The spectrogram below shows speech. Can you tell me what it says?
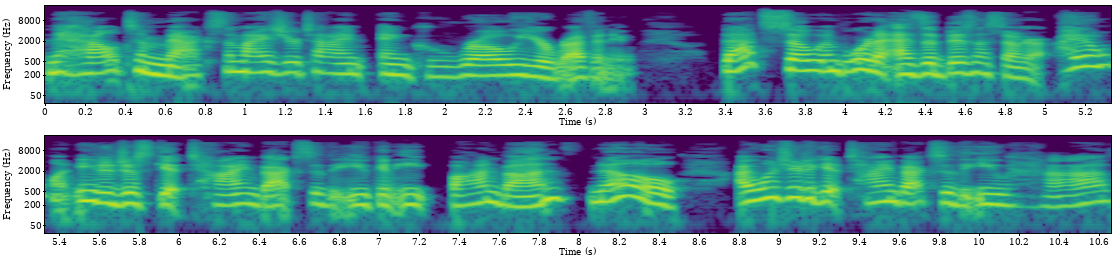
and how to maximize your time and grow your revenue. That's so important as a business owner. I don't want you to just get time back so that you can eat bonbons. No, I want you to get time back so that you have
